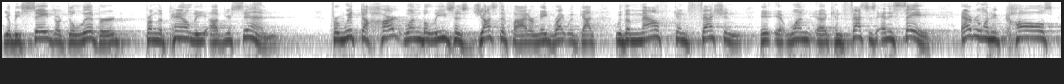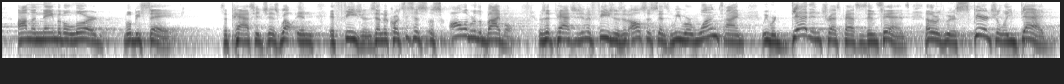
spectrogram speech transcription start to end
you'll be saved or delivered from the penalty of your sin. For with the heart one believes is justified or made right with God. With the mouth confession, it, it one uh, confesses and is saved. Everyone who calls on the name of the Lord will be saved. It's a passage as well in Ephesians. And of course, this is all over the Bible. There's a passage in Ephesians that also says, We were one time, we were dead in trespasses and sins. In other words, we were spiritually dead.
